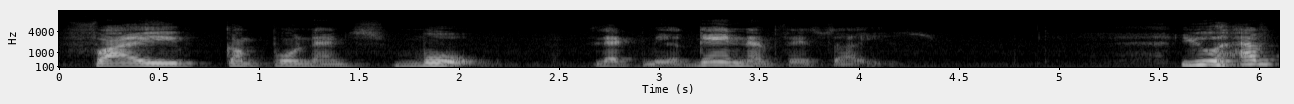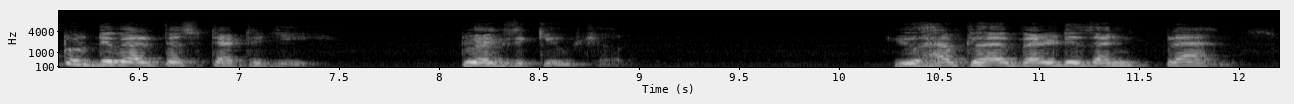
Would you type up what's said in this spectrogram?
five components more. Let me again emphasize. You have to develop a strategy to execution. You have to have well designed plans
